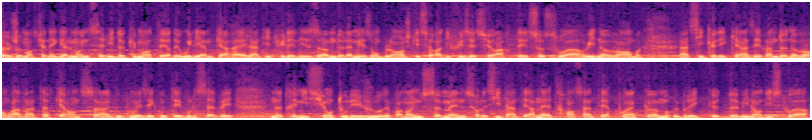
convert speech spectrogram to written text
Euh, Je mentionne également une série documentaire de William Carell intitulée Les hommes de la Maison Blanche qui sera diffusée sur Arte ce soir 8 novembre ainsi que les 15 et 22 novembre à 20h45. Vous pouvez écouter, vous le savez, notre émission tous les jours et pendant une semaine sur le site internet franceinter.com, rubrique 2000 ans d'histoire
